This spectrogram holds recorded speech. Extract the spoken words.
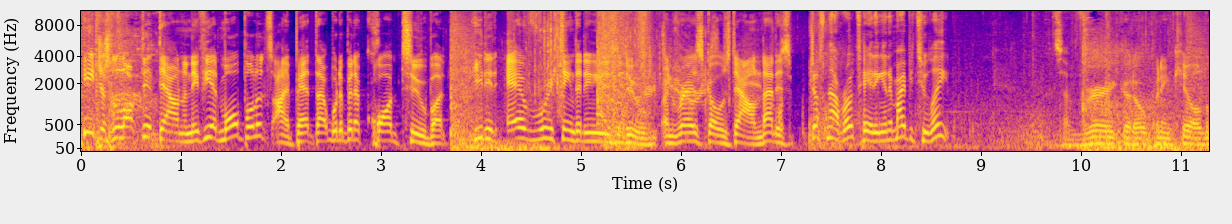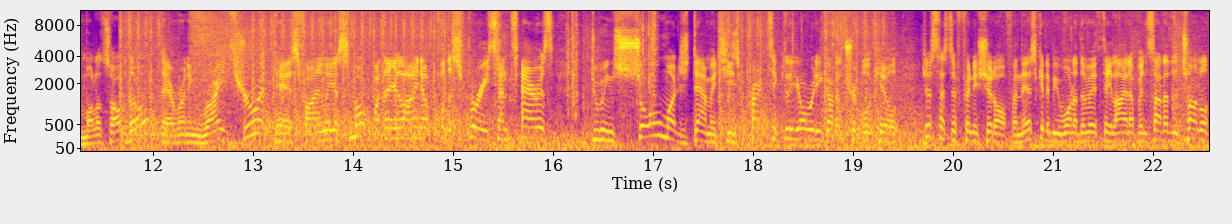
He just locked it down, and if he had more bullets, I bet that would have been a quad too, but he did everything that he needed to do, and Rez goes down. That is Just now rotating, and it might be too late. It's a very good opening kill. The Molotov, though, they're running right through it. There's finally a smoke, but they line up for the spray. Xantares doing so much damage. He's practically already got a triple kill. Just has to finish it off, and there's going to be one of them. If they line up inside of the tunnel,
